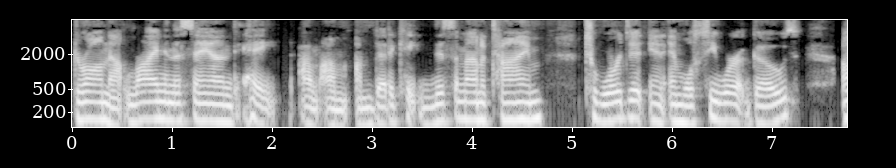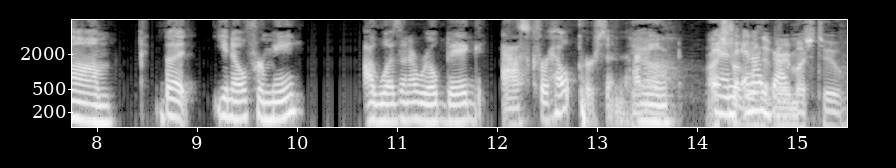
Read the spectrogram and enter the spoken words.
drawing that line in the sand. Hey, I'm, I'm, I'm dedicating this amount of time towards it and, and we'll see where it goes. Um, but you know, for me, I wasn't a real big ask for help person. I mean, I and- struggle and with it very much too.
